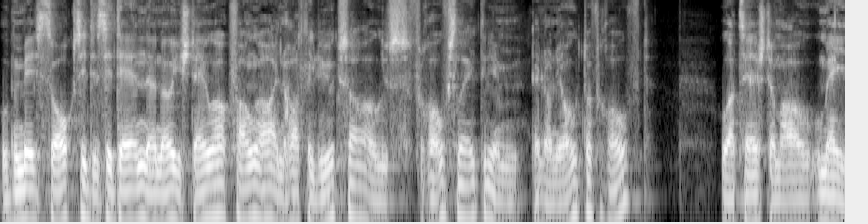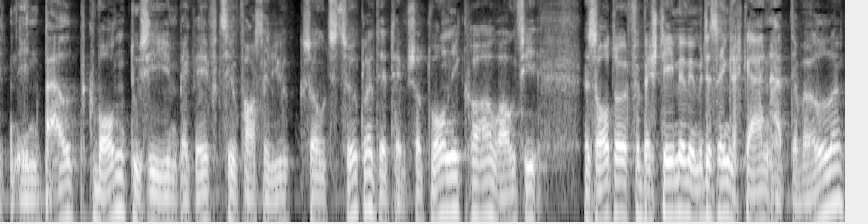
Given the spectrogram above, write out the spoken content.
Und bei mir war es so, dass ich dann eine neue Stelle angefangen habe in Hartli-Rügsau als Verkaufsleiter. Dann habe ich Auto verkauft. Und habe das erste Mal in Belp gewohnt und sie im Begriff auf Hasle-Rügsau zu zügeln. Dort haben wir schon die Wohnung gehabt und all sie so dürfen bestimmen, wie wir das eigentlich gerne hätten wollen.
